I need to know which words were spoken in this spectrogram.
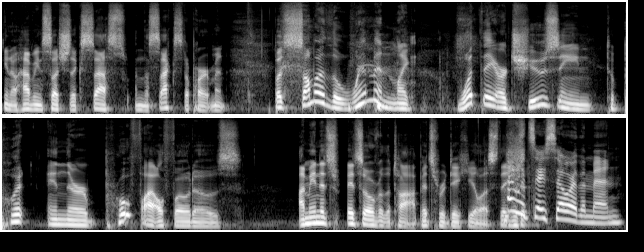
you know, having such success in the sex department. But some of the women, like, what they are choosing to put in their profile photos, I mean, it's it's over the top. It's ridiculous. They I just would say so are the men.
